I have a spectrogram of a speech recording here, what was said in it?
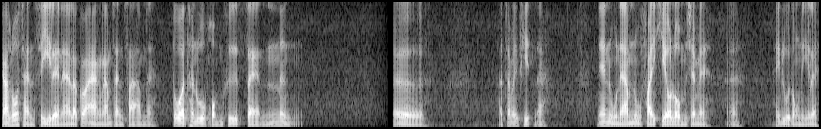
กาโร่แสนสี่เลยนะ แล้วก็อ่างน้ำแสนสามนะ ตัวธนูผมคือแสนหนึ่งเออ ถ้าจะไม่ผิดนะ เนี่ยหนูน้ำหนูไฟเคียวลมใช่ไหมอ่าให้ดูตรงนี้เลย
